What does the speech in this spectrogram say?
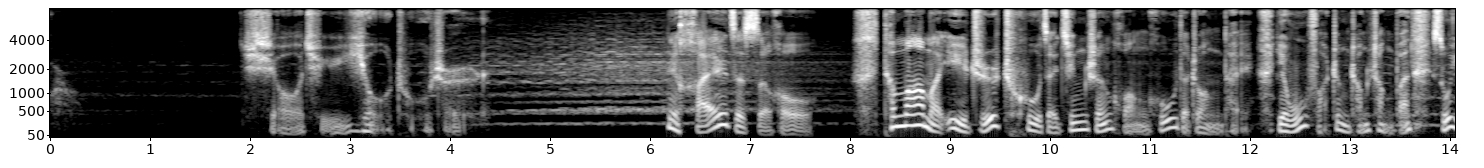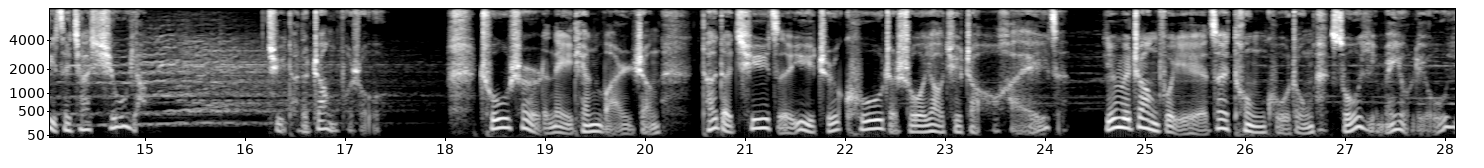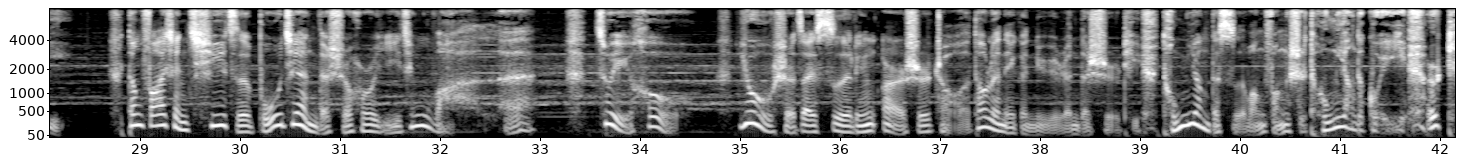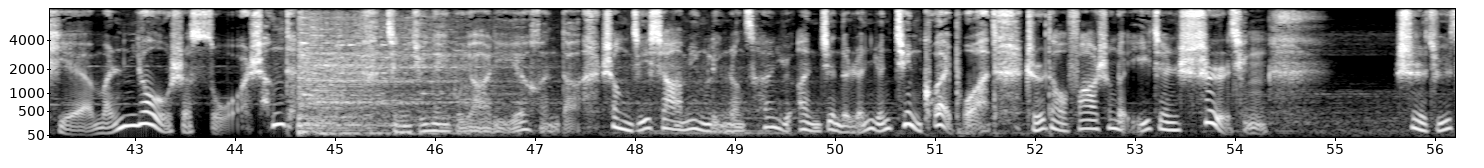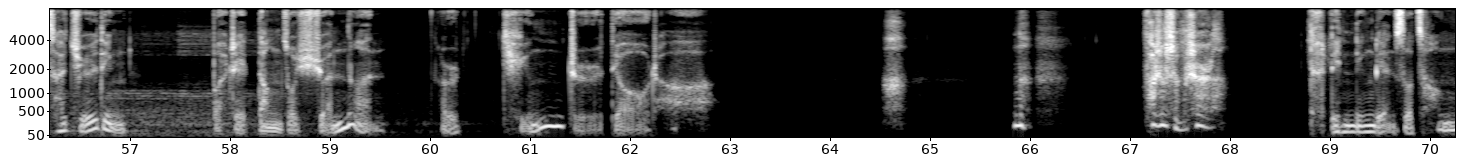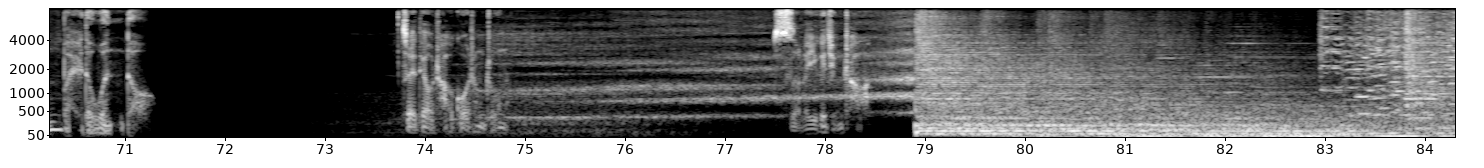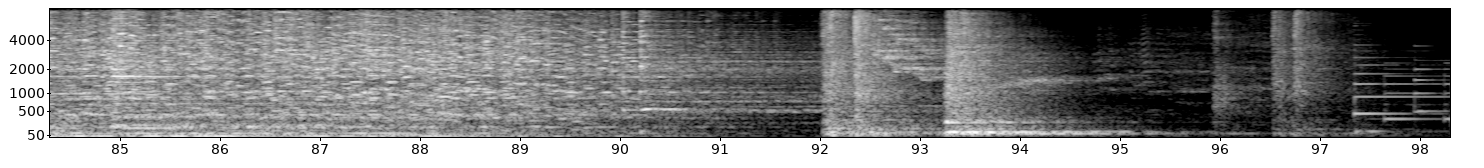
小区又出事了。那孩子死后，他妈妈一直处在精神恍惚的状态，也无法正常上班，所以在家休养。据她的丈夫说，出事的那天晚上，她的妻子一直哭着说要去找孩子。因为丈夫也在痛苦中，所以没有留意。当发现妻子不见的时候，已经晚了。最后，又是在四零二室找到了那个女人的尸体，同样的死亡方式，同样的诡异，而铁门又是锁上的。警局内部压力也很大，上级下命令让参与案件的人员尽快破案，直到发生了一件事情，市局才决定把这当作悬案而停止调查。那发生什么事儿了？林玲脸色苍白的问道。在调查过程中。死了一个警察。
